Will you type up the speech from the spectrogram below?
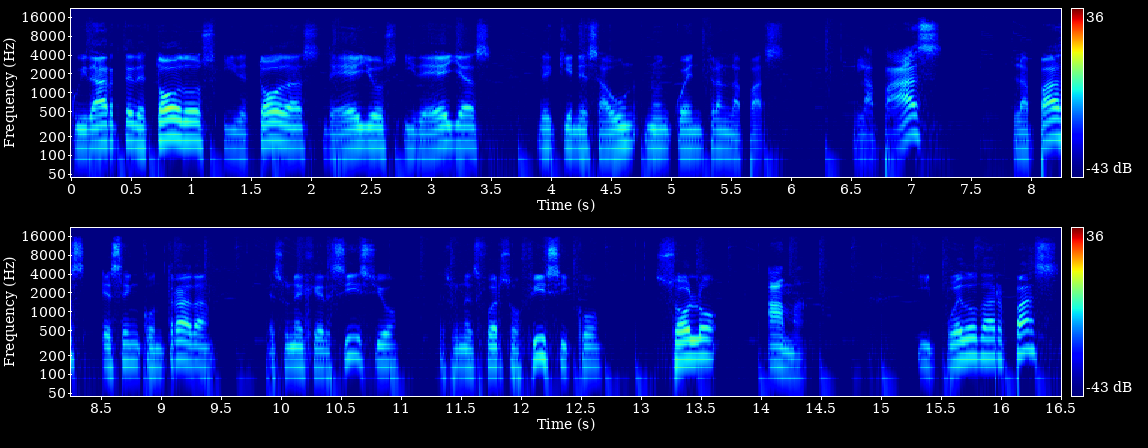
cuidarte de todos y de todas, de ellos y de ellas, de quienes aún no encuentran la paz. La paz, la paz es encontrada, es un ejercicio, es un esfuerzo físico, solo ama. ¿Y puedo dar paz?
